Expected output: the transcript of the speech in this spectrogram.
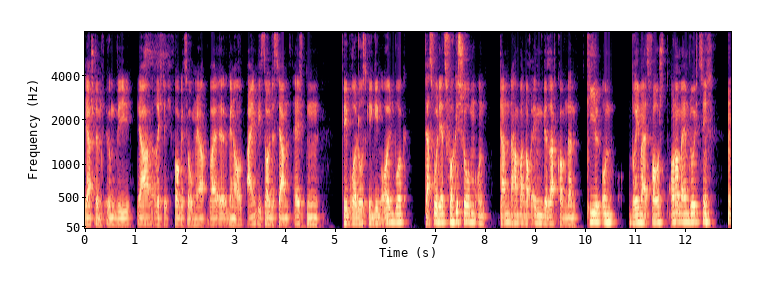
Ja stimmt, irgendwie, ja, richtig, vorgezogen, ja, weil, äh, genau, eigentlich sollte es ja am 11. Februar losgehen gegen Oldenburg, das wurde jetzt vorgeschoben und dann haben wir noch eben gesagt, komm, dann Kiel und Bremer SV auch noch mal eben durchziehen.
